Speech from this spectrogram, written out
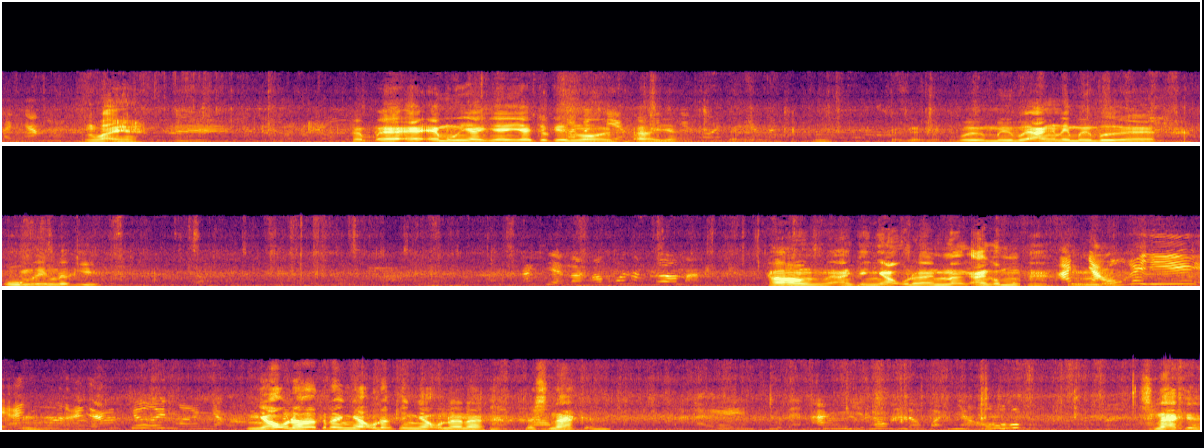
xoài ngâm. vậy à Ừ. em, em, muốn chỗ kia ngồi dạ. thôi. vừa mình vừa ăn cái này mình vừa ờ, uống cái nước gì không ăn à? không ăn chỉ nhậu rồi ăn còn Anh nhậu cái gì? Anh anh ăn chơi mà nhậu. nhậu đó cái đó nhậu đó cái nhậu đó là, là snack á. Ê, Ăn gì thôi đâu phải nhậu. snack á,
